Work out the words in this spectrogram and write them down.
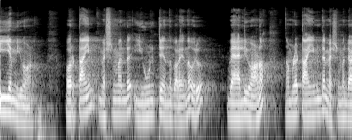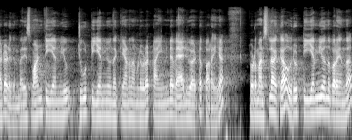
ടി എം യു ആണ്. ഓർ ടൈം മെഷർമെന്റ് യൂണിറ്റ് എന്ന് പറയുന്ന ഒരു വാല്യൂ ആണ്. നമ്മൾ ടൈമിന്റെ മെഷർമെന്റ് ആയിട്ട് എടുക്കുന്നത്. That is one T M U two T M U എന്നൊക്കെയാണ് നമ്മളിവിടെ ടൈമിന്റെ വാല്യൂ ആയിട്ട് പറയുക. ഇവിടെ മനസ്സിലാക്കുക ഒരു ടി എം യു എന്ന് പറയുന്നത്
